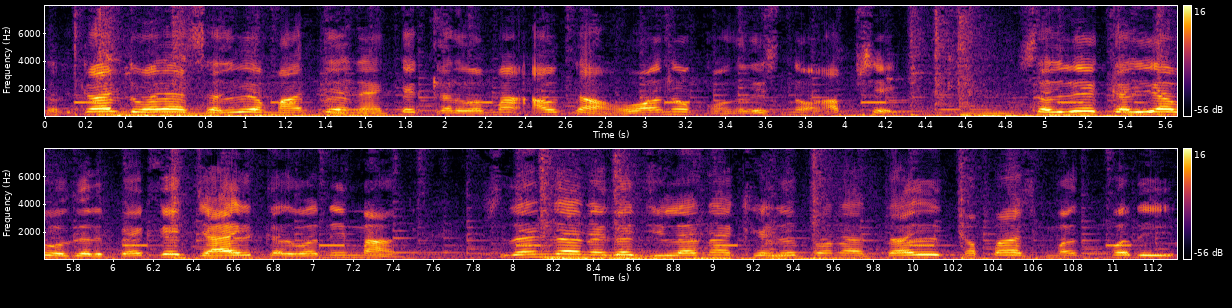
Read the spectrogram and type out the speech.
સરકાર દ્વારા સર્વે માત્ર નાટક કરવામાં આવતા હોવાનો કોંગ્રેસનો આક્ષેપ. સર્વે કર્યા વગર પેકેજ જાહેર કરવાની માંગ. સુરેન્દ્રનગર જિલ્લાના ખેડૂતોના તલ, કપાસ, મગફળી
